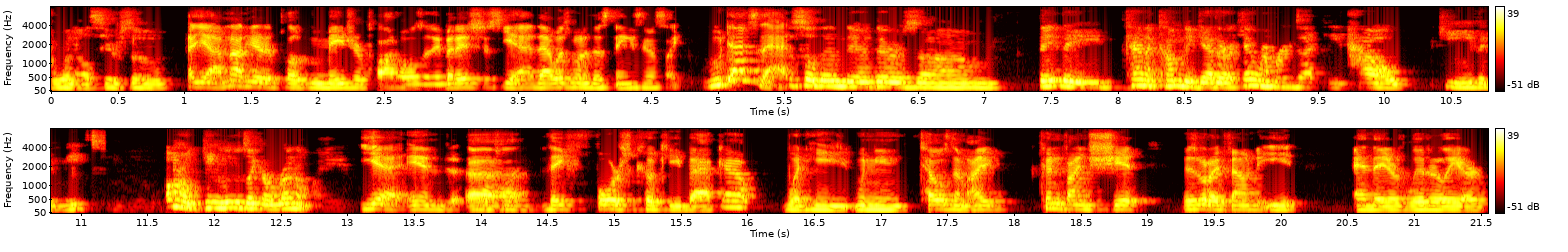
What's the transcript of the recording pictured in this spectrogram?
what else here? So, Uh, Yeah, I'm not here to plug major plot holes in it, but it's just yeah, that was one of those things. It was like, who does that? so then there, there's um, they they kind of come together. I can't remember exactly how he even meets King Lu. Oh no, King Lu's like a runaway. Yeah, and uh, right. they force Cookie back out when he when he tells them, "I couldn't find shit. This is what I found to eat," and they are literally are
